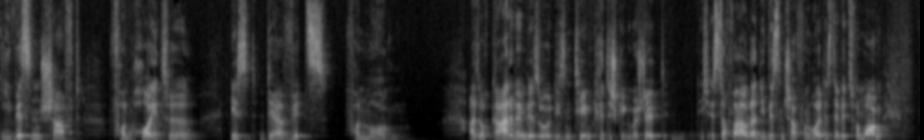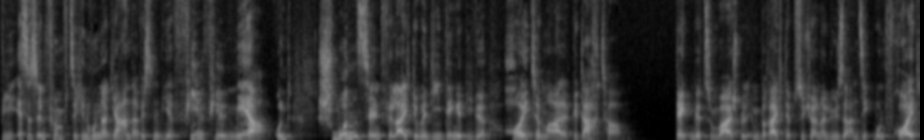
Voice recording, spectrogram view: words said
die Wissenschaft von heute ist der Witz von morgen. Also auch gerade wenn wir so diesen Themen kritisch gegenüberstellt, ist doch wahr, oder? Die Wissenschaft von heute ist der Witz von morgen. Wie ist es in 50, in 100 Jahren? Da wissen wir viel, viel mehr und schmunzeln vielleicht über die Dinge, die wir heute mal gedacht haben. Denken wir zum Beispiel im Bereich der Psychoanalyse an Sigmund Freud,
